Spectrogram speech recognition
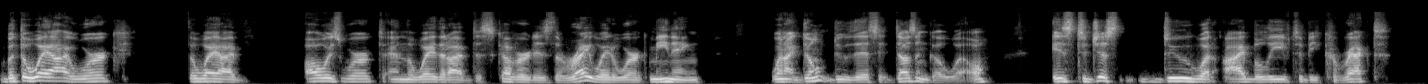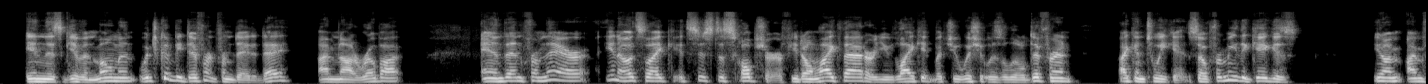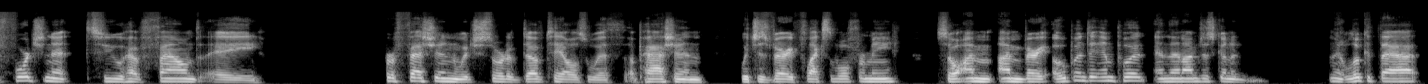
but the way i work the way i've always worked and the way that i've discovered is the right way to work meaning when I don't do this, it doesn't go well, is to just do what I believe to be correct in this given moment, which could be different from day to day. I'm not a robot. And then from there, you know, it's like it's just a sculpture. If you don't like that or you like it, but you wish it was a little different, I can tweak it. So for me, the gig is, you know, I'm I'm fortunate to have found a profession which sort of dovetails with a passion, which is very flexible for me. So i'm i'm very open to input and then i'm just going to you know, look at that.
